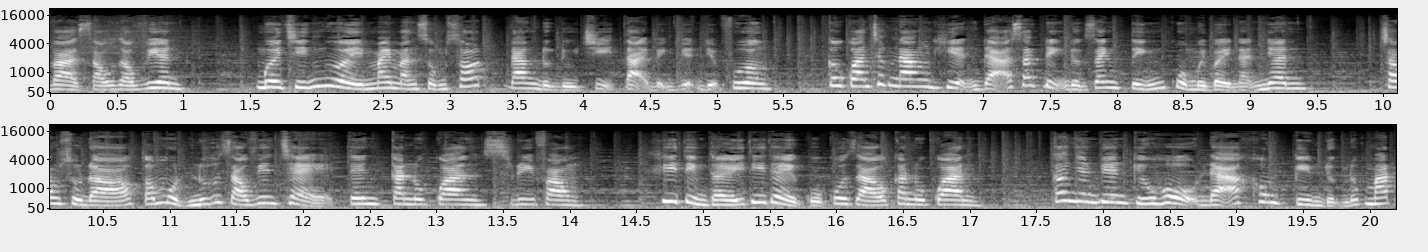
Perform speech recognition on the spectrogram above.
và 6 giáo viên. 19 người may mắn sống sót đang được điều trị tại bệnh viện địa phương. Cơ quan chức năng hiện đã xác định được danh tính của 17 nạn nhân. Trong số đó có một nữ giáo viên trẻ tên Kanokwan Sri Phong. Khi tìm thấy thi thể của cô giáo Kanokwan, Các nhân viên cứu hộ đã không kìm được nước mắt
